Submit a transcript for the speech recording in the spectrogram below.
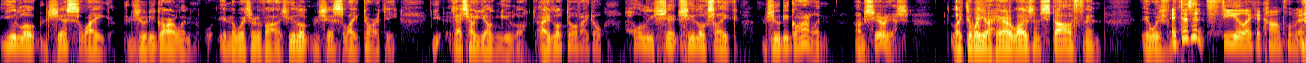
you look just like Judy Garland in The Wizard of Oz. You look just like Dorothy. You, that's how young you looked. I looked over, I go, holy shit, she looks like Judy Garland. I'm serious. Like the way your hair was and stuff, and it was. It doesn't feel like a compliment.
